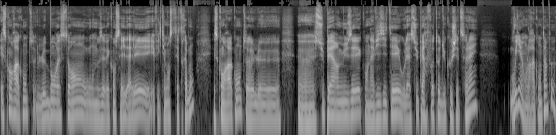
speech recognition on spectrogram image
Est-ce qu'on raconte le bon restaurant où on nous avait conseillé d'aller et effectivement c'était très bon? Est-ce qu'on raconte le euh, super musée qu'on a visité ou la super photo du coucher de soleil? Oui, on le raconte un peu.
